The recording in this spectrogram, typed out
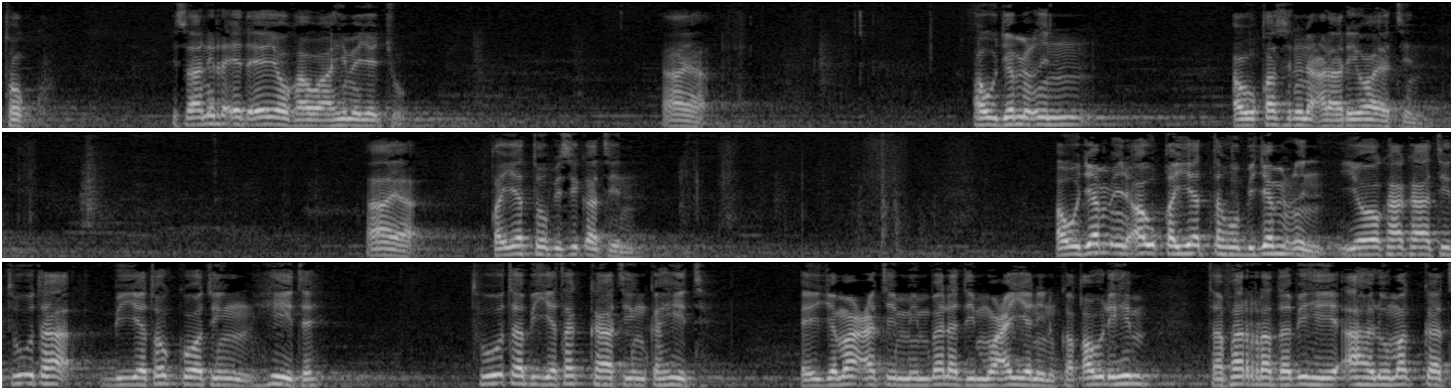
tokko isaanirra eda'ee yookaan waa hime jechuudha أو جمع أو قصر على رواية. آية. قيدته بثقة. أو جمع أو قيدته بجمع. يوكا كاتي توتا بيتوكوت هيته. توتا بيتكات كهيته أي جماعة من بلد معين كقولهم تفرد به أهل مكة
